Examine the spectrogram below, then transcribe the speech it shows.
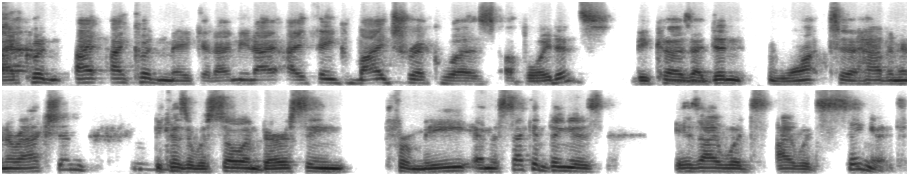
I couldn't I, I couldn't make it. I mean, I, I think my trick was avoidance because I mm-hmm. didn't want to have an interaction. mm-hmm. because it was so embarrassing for me. And the second thing is, is I would I would sing it,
